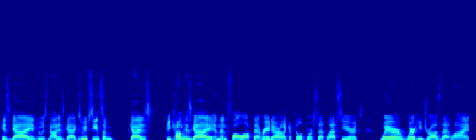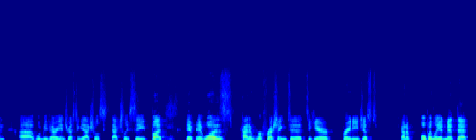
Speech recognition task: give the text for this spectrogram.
his guy and who is not his guy because we've seen some guys become his guy and then fall off that radar like a Phillip Dorsett last year. It's where where he draws that line uh, would be very interesting to actually actually see. But it, it was kind of refreshing to to hear Brady just kind of openly admit that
